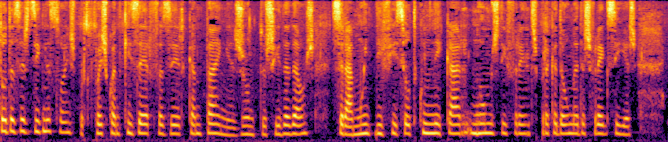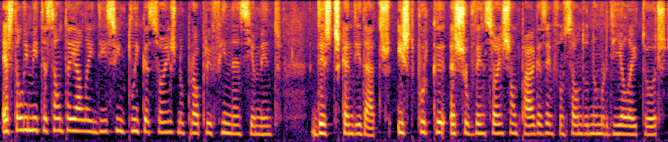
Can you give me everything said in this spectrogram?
todas as designações, porque depois, quando quiser fazer campanha junto dos cidadãos, será muito difícil de comunicar nomes diferentes para cada uma das freguesias. Esta limitação tem, além disso, implicações no próprio financiamento destes candidatos. Isto porque as subvenções são pagas em função do número de eleitores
